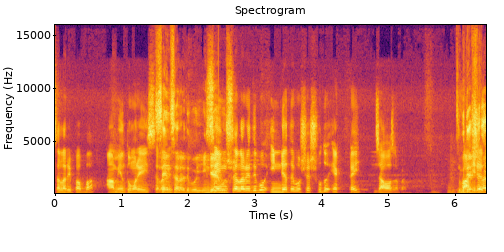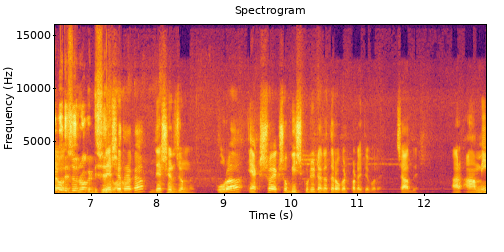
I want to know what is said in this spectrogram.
স্যালারি পাবা আমিও তোমার এই সেম স্যালারি দেব। ইন্ডিয়ায় সেম স্যালারি দেব ইন্ডিয়াতে বসে শুধু একটাই যাওয়া যাবে। দেশে থাকা দেশের জন্য। ওরা একশো একশো বিশ কোটি টাকাতে রকেট পাঠাইতে পারে চাঁদে। আর আমি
